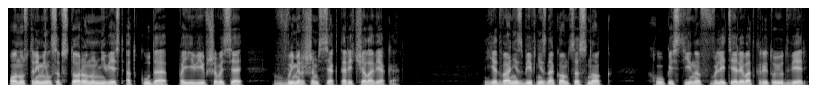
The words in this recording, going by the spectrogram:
он устремился в сторону невесть откуда появившегося в вымершем секторе человека. Едва не сбив незнакомца с ног, Хук и Стинов влетели в открытую дверь.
